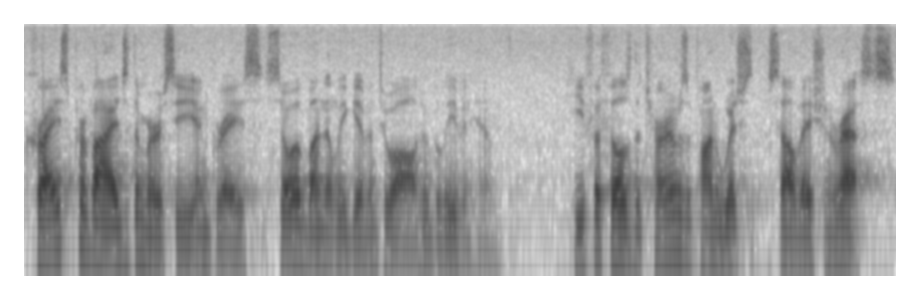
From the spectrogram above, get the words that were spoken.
Christ provides the mercy and grace so abundantly given to all who believe in him. He fulfills the terms upon which salvation rests.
